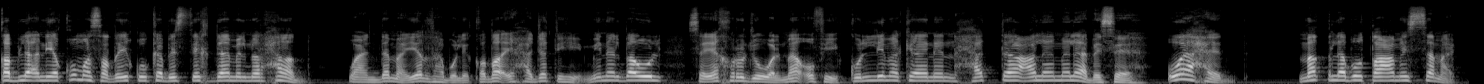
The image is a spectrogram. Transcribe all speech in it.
قبل أن يقوم صديقك باستخدام المرحاض. وعندما يذهب لقضاء حاجته من البول سيخرج والماء في كل مكان حتى على ملابسه. واحد مقلب طعم السمك.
